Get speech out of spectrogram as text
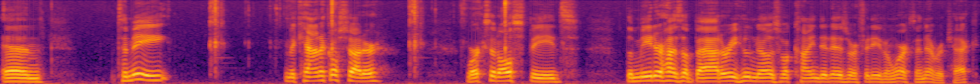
And to me, mechanical shutter, works at all speeds, the meter has a battery. Who knows what kind it is or if it even works. I never check.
